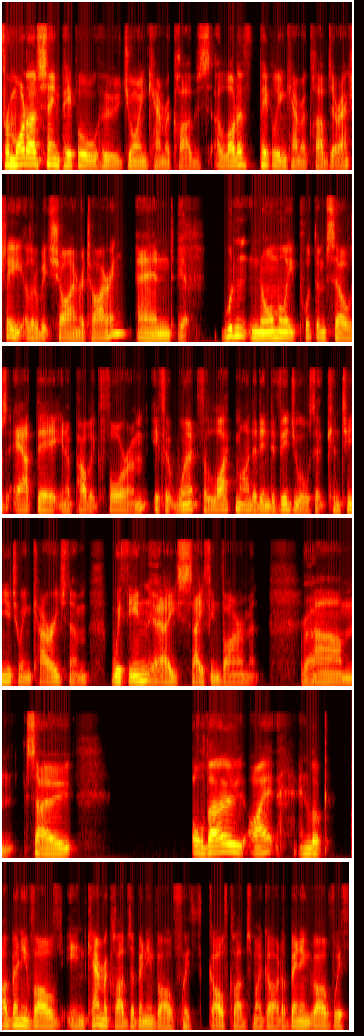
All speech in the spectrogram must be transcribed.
from what I've seen, people who join camera clubs, a lot of people in camera clubs are actually a little bit shy and retiring, and yep. wouldn't normally put themselves out there in a public forum if it weren't for like-minded individuals that continue to encourage them within yep. a safe environment. Right. Um, so although I and look, I've been involved in camera clubs. I've been involved with golf clubs. My God, I've been involved with,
